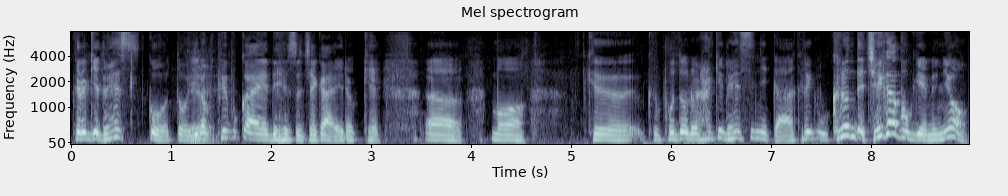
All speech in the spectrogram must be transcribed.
그러기도 했고 또 예. 이렇게 피부과에 대해서 제가 이렇게 어뭐 그, 그 보도를 하기도 했으니까. 그리고 그런데 제가 보기에는요.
